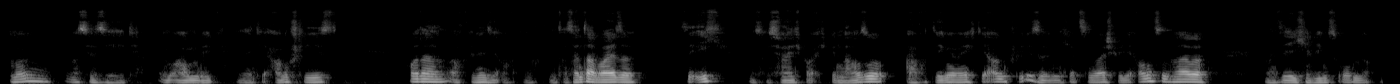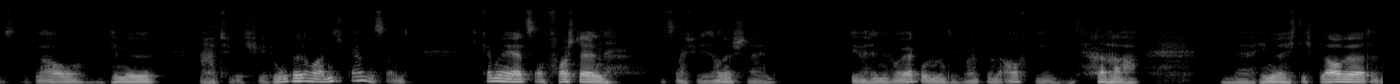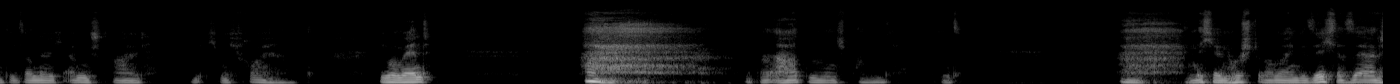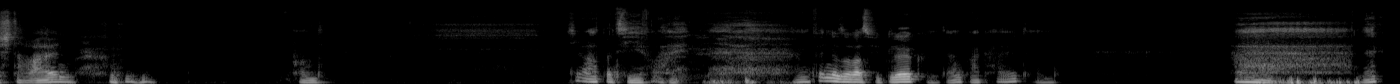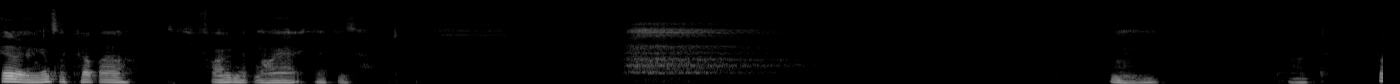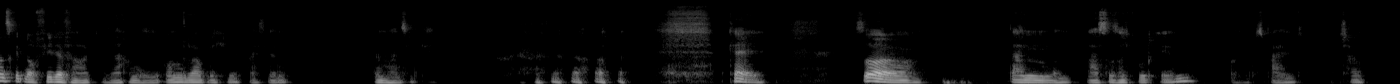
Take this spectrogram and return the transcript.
ne, was ihr seht im Augenblick, wenn ihr die Augen schließt oder auch wenn ihr sie aufmacht. Interessanterweise sehe ich, das ist wahrscheinlich bei euch genauso, auch Dinge, wenn ich die Augen schließe. Wenn ich jetzt zum Beispiel die Augen zu habe, dann sehe ich hier links oben noch ein bisschen blau, Himmel, natürlich viel dunkel, aber nicht ganz. Und ich kann mir jetzt auch vorstellen, wie zum Beispiel die Sonne scheint, wie bei den Wolken und die Wolken dann aufgehen. Und, und der Himmel richtig blau wird und die Sonne mich anstrahlt und ich mich freue. Und im Moment wird mein Atem entspannt und ein Lächeln huscht über mein Gesicht, das ist eher ein Strahlen. und ich atme tief ein. Empfinde sowas wie Glück und Dankbarkeit und merke, wie mein ganzer Körper sich voll mit neuer Energie saugt. Mhm. Und es gibt noch viele verrückte Sachen, die unglaublich hilfreich sind, wenn man sie kennt. okay. So, dann lasst es euch gut gehen und bis bald. Ciao.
